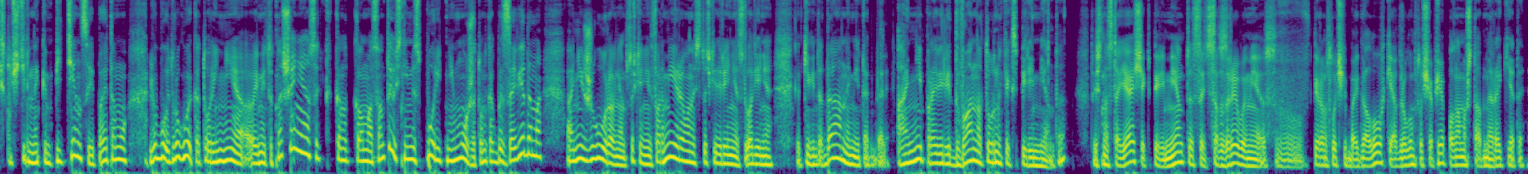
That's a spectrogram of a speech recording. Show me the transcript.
исключительные компетенции, поэтому любой другой, который не имеет отношения к Алмаз-Антею, с ними спорить не может. Он как бы заведомо ниже уровнем с точки зрения информированности, с точки зрения владения какими-то данными и так далее. Они провели два натурных эксперимента, то есть настоящие эксперименты со взрывами, в первом случае боеголовки, а в другом случае вообще полномасштабные ракеты.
